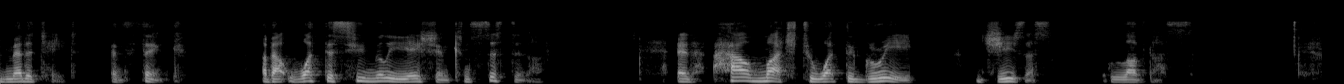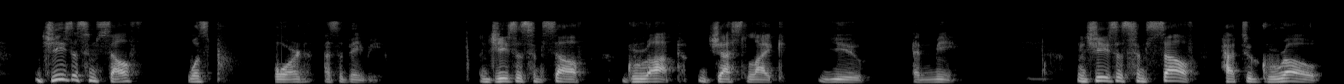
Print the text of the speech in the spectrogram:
meditate and think about what this humiliation consisted of and how much, to what degree, Jesus loved us. Jesus himself was born as a baby. And Jesus himself grew up just like you and me. And Jesus himself had to grow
